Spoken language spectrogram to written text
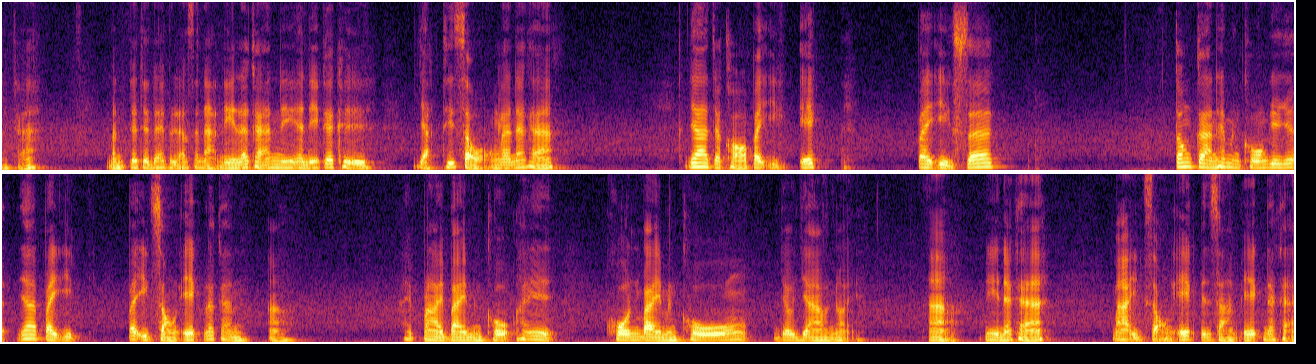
นะคะ มันก็จะได้เป็นลักษณะนี้แล้วค่ะอันนี้อันนี้ก็คือหยักที่สองแล้วนะคะ ย่าจะขอไปอีก x ไปอีกสัก ต้องการให้มันโค้งเยอะๆ ย่าไปอีก ไปอีก 2x แล้วกันอ่าให้ปลายใบมันโค้งให้โคนใบมันโค้งยาวๆหน่อยอ่านี่นะคะ มาอีก 2x เป็น 3x นะคะ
